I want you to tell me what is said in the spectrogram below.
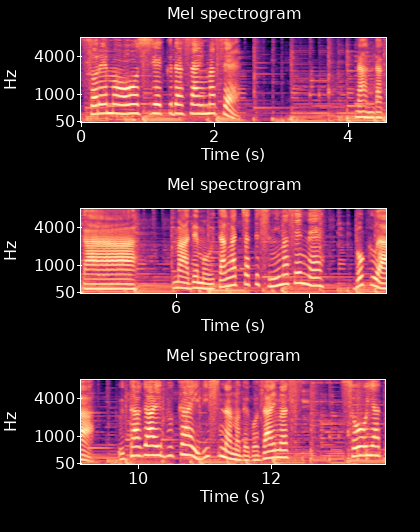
それもお教えくださいませ。なんだか。まあでも疑っちゃってすみませんね。僕は疑い深いリスなのでございます。そうやって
